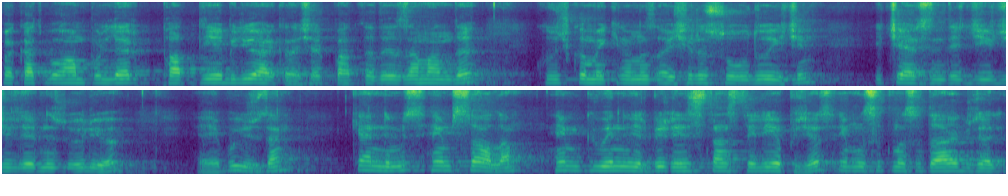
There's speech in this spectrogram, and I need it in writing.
Fakat bu ampuller patlayabiliyor arkadaşlar. Patladığı zaman da kuluçka makineniz aşırı soğuduğu için içerisinde civcivleriniz ölüyor. E, bu yüzden kendimiz hem sağlam hem güvenilir bir rezistans teli yapacağız. Hem ısıtması daha güzel,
